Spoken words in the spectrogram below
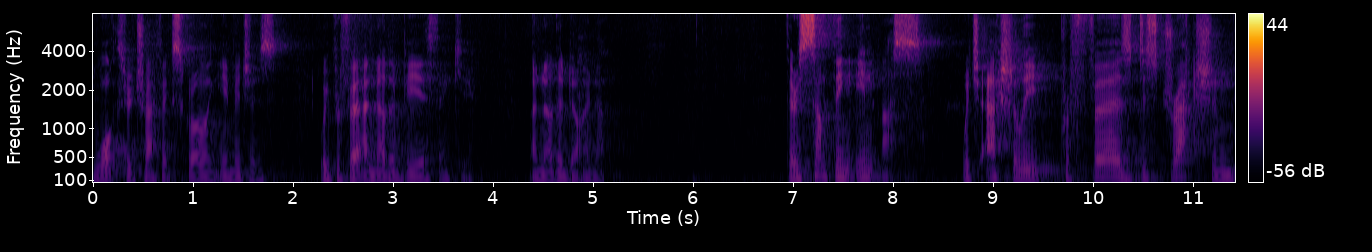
walk through traffic scrolling images. We prefer another beer, thank you, another donut. There is something in us which actually prefers distraction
